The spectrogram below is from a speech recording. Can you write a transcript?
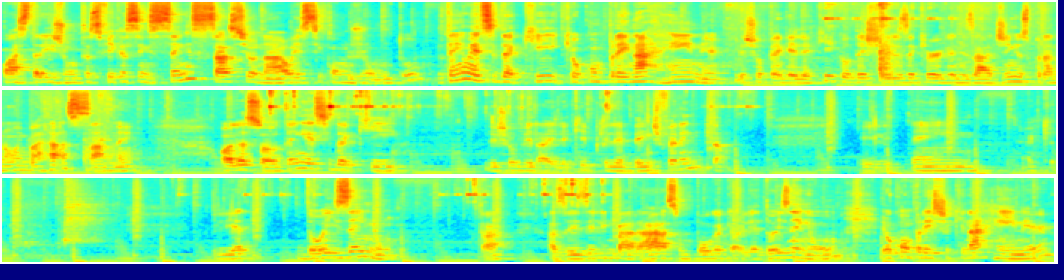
com as três juntas, fica assim sensacional esse conjunto. Eu tenho esse daqui que eu comprei na Renner. Deixa eu pegar ele aqui, que eu deixei eles aqui organizadinhos para não embaraçar, né? Olha só, eu tenho esse daqui. Deixa eu virar ele aqui, porque ele é bem diferentão. Ele tem... Aqui, ó. Ele é dois em um, tá? Às vezes ele embaraça um pouco aqui, ó. Ele é dois em um. Eu comprei este aqui na Renner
